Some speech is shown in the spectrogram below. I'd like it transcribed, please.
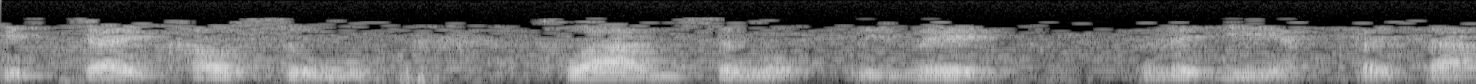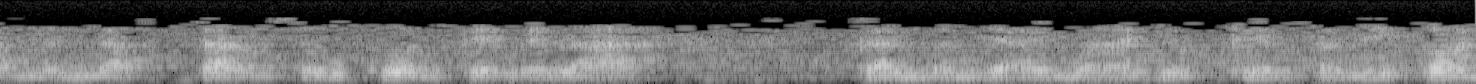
จิตใจเข้าสู่ความสงบวิเวกละเอียดไปตามลำดับตามสมควรเป็นเวลา การบรรยายมาหยุดเพียงตอนนี้ก่อน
